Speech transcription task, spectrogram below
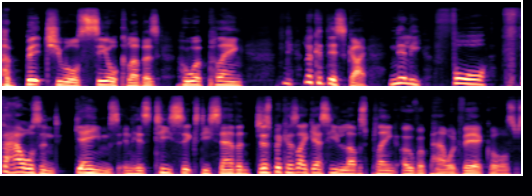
habitual seal clubbers who are playing. Look at this guy. Nearly 4,000 games in his T67 just because I guess he loves playing overpowered vehicles.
